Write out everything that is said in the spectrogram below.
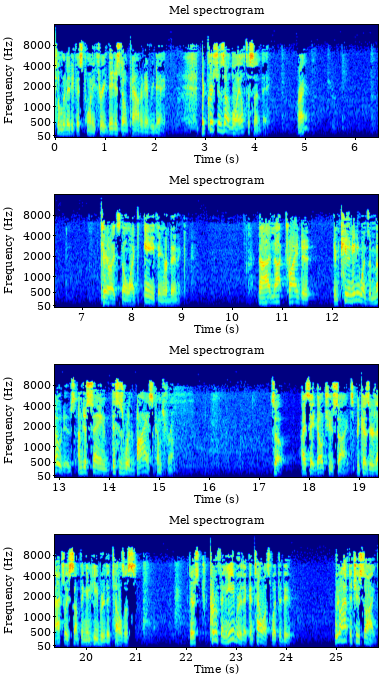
to Leviticus 23. They just don't count it every day. But Christians are loyal to Sunday, right? Karaites don't like anything rabbinic. Now, I'm not trying to impugn anyone's motives. I'm just saying this is where the bias comes from. So, I say don't choose sides because there's actually something in Hebrew that tells us, there's proof in Hebrew that can tell us what to do. We don't have to choose sides.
